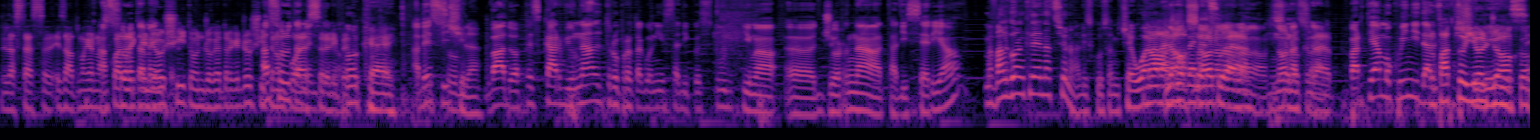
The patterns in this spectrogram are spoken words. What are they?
La stessa, esatto, magari una squadra che è già uscito, un giocatore che è già uscito non può essere no. ripetuto. Ok. Adesso Difficile. vado a pescarvi un altro protagonista di quest'ultima eh, giornata di Serie A. Ma valgono anche le nazionali, scusami. C'è Juan No, no, solo club. no, non Solo nazionale. club. Partiamo quindi dal Ho fatto io il gioco.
